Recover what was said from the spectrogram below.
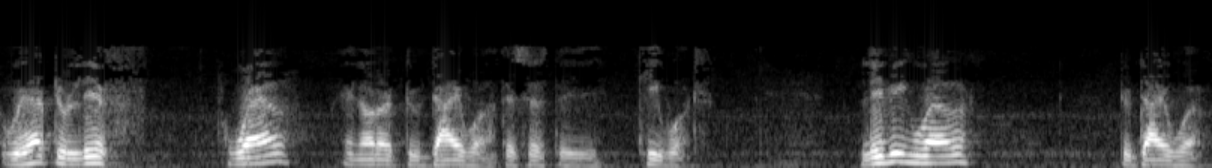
we have to live well in order to die well. This is the key word. Living well to die well.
